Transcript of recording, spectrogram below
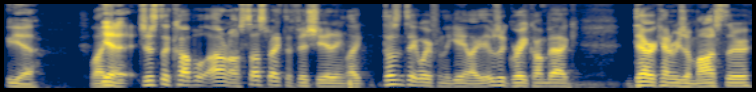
yeah. Like, Yeah. just a couple. I don't know, suspect officiating. Like, doesn't take away from the game. Like, it was a great comeback. Derrick Henry's a monster.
